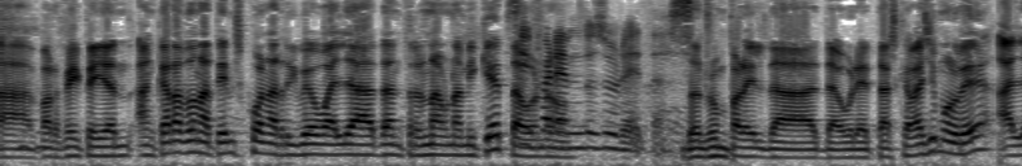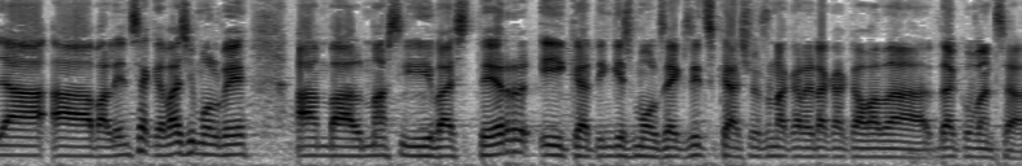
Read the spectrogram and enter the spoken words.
Ah, perfecte. I en, encara dona temps quan arribeu allà d'entrenar una miqueta sí, o no? farem dues horetes. Doncs un parell d'horetes. Que vagi molt bé allà a València, que vagi molt bé amb el Massi Baster i que tinguis molts èxits, que això és una carrera que acaba de, de començar.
